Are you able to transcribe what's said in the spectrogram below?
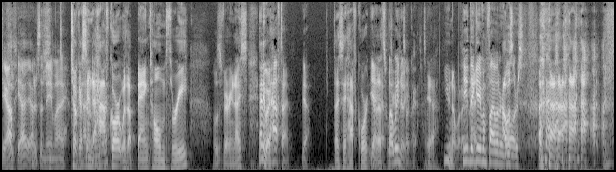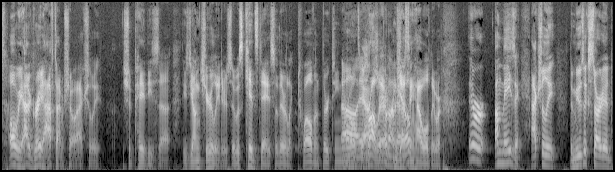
Yeah, yeah, yeah. There's a name I Took us I into remember. half court with a banked home three. It was very nice. Anyway, halftime. Yeah. did I say half court? Yeah, that's yeah, but we weird. knew you okay. Yeah, you know what I He, meant. they gave him five hundred dollars. oh, we had a great halftime show actually. We should pay these uh, these young cheerleaders. It was Kids Day, so they were like 12 and 13 year olds. Oh, yeah, Probably. sure. I'm a guessing how old they were. They were amazing. Actually, the music started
